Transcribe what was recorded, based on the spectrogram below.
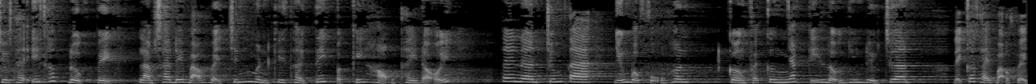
chưa thể ý thức được việc làm sao để bảo vệ chính mình khi thời tiết và khí hậu thay đổi. Thế nên chúng ta, những bậc phụ huynh, cần phải cân nhắc kỹ lưỡng những điều trên để có thể bảo vệ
